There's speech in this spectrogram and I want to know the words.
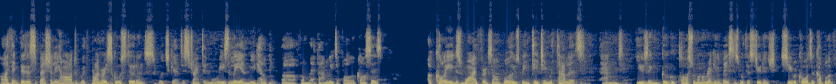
I think this is especially hard with primary school students, which get distracted more easily and need help uh, from their family to follow the classes. A colleague's wife, for example, who's been teaching with tablets and using Google Classroom on a regular basis with her students, she records a couple of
